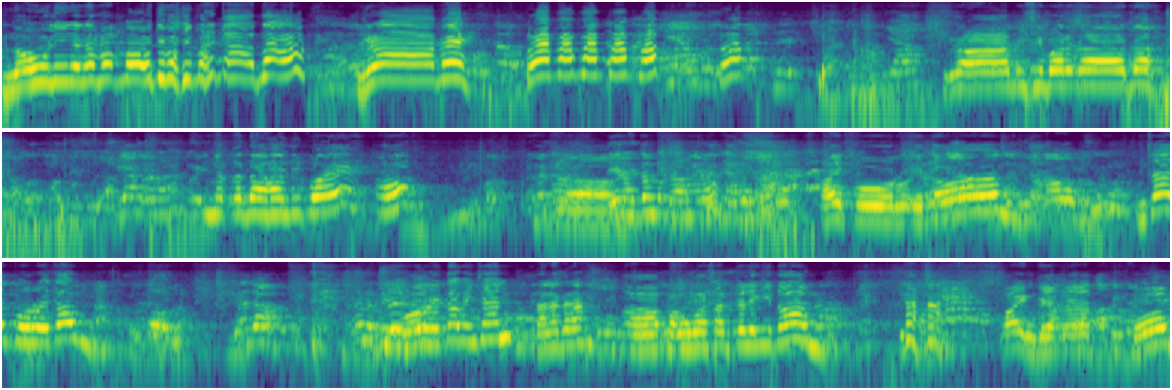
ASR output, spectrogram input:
Nahuli na naman mo, di ba si Barkada, oh? Grabe! Hop, hop, hop, hop, hop! Hop! Grabe si Barkada! Ay, nakadahali pa eh, oh? Grabe. Ay, puro itom. Minsan, puro itom. Puro itom, minsan. Talaga na. Ah, pangwasag galing itom. Ay, ang gayak na pom.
